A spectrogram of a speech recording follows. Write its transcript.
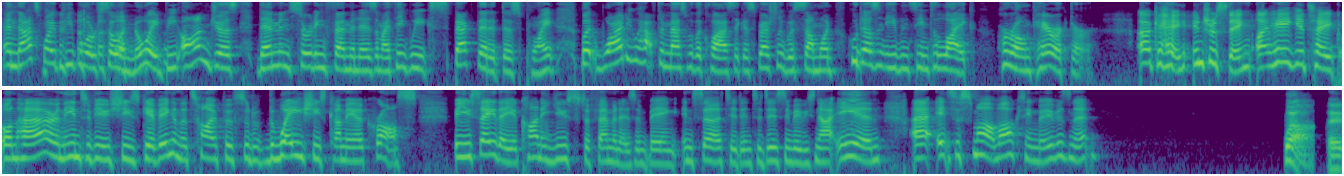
And that's why people are so annoyed beyond just them inserting feminism. I think we expect that at this point. But why do you have to mess with a classic, especially with someone who doesn't even seem to like her own character. Okay, interesting. I hear your take on her and the interview she's giving and the type of sort of the way she's coming across. But you say that you're kind of used to feminism being inserted into Disney movies. Now, Ian, uh, it's a smart marketing move, isn't it? Well, uh,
